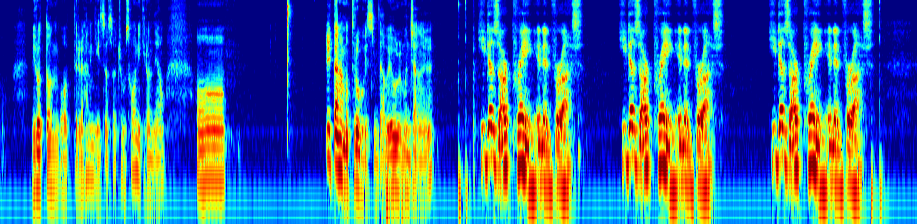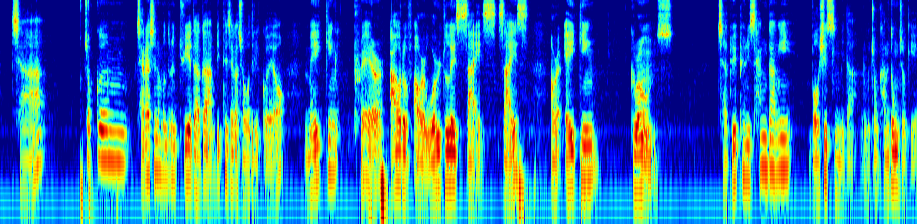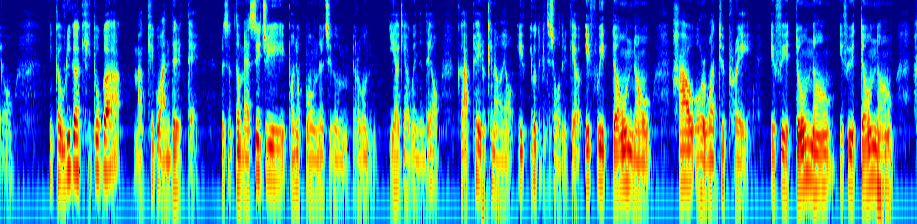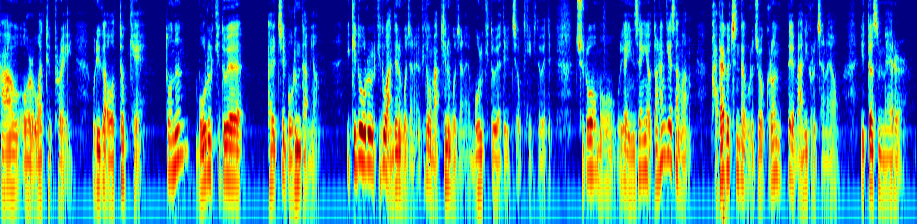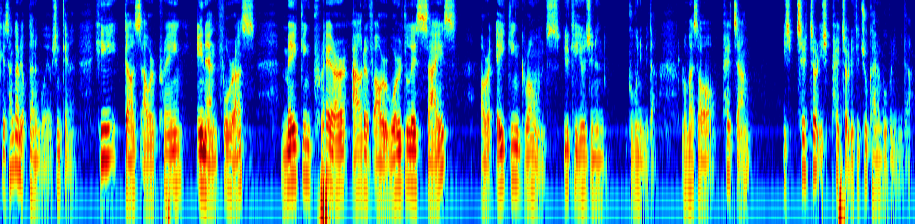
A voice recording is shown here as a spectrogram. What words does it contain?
미뤘던 것들을 하는 게 있어서 좀 서원이 길었네요. 어, 일단 한번 들어보겠습니다. 외울 문장을. He does our praying in and for us. He does our praying in and for us. He does our praying in and for us. 자, 조금 잘하시는 분들은 뒤에다가 밑에 제가 적어드릴 거예요. Making prayer out of our worldly sighs, sighs, our aching groans. 자, 뒤에 표현이 상당히 멋있습니다. 그리고 좀 감동적이에요. 그러니까 우리가 기도가 막히고 안 될 때, 그래서 더 메시지 번역본을 지금 여러분 이야기하고 있는데요. 그 앞에 이렇게 나와요. If, 이것도 밑에 적어드릴게요. If we don't know how or what to pray. If we don't know, if we don't know how or what to pray. 우리가 어떻게 또는 뭐를 기도해 야 할지 모른다면 이 기도를 기도가 안 되는 거잖아요. 기도가 막히는 거잖아요. 뭘 기도해야 될지 어떻게 기도해야 될지 주로 뭐 우리가 인생의 어떤 한계 상황 바닥을 친다 그러죠. 그런 때 많이 그렇잖아요. It doesn't matter. 그게 상관이 없다는 거예요. 신께는 He does our praying in and for us, making prayer out of our worldly sighs, our aching groans 이렇게 이어지는 부분입니다. 로마서 8장 27절, 28절 이렇게 쭉 가는 부분입니다.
